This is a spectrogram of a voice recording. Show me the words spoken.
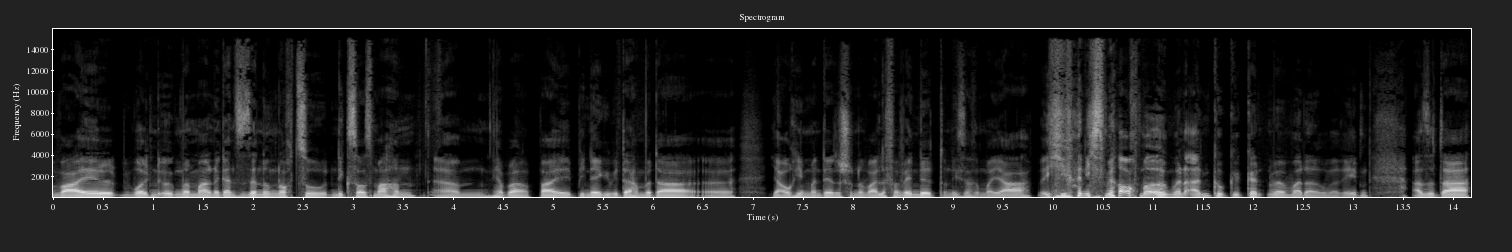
weil wir wollten irgendwann mal eine ganze Sendung noch zu Nixos machen. Ähm, aber bei Binärgewitter haben wir da äh, ja auch jemanden, der das schon eine Weile verwendet und ich sage immer, ja, ich, wenn ich es mir auch mal irgendwann angucke, könnten wir mal darüber reden. Also da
